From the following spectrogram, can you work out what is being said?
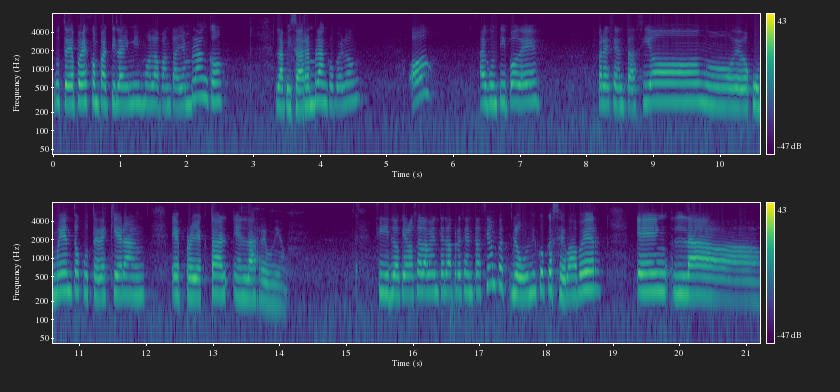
ustedes pueden compartir ahí mismo la pantalla en blanco, la pizarra en blanco, perdón, o algún tipo de presentación o de documento que ustedes quieran eh, proyectar en la reunión. Si lo quiero solamente la presentación, pues lo único que se va a ver en la,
